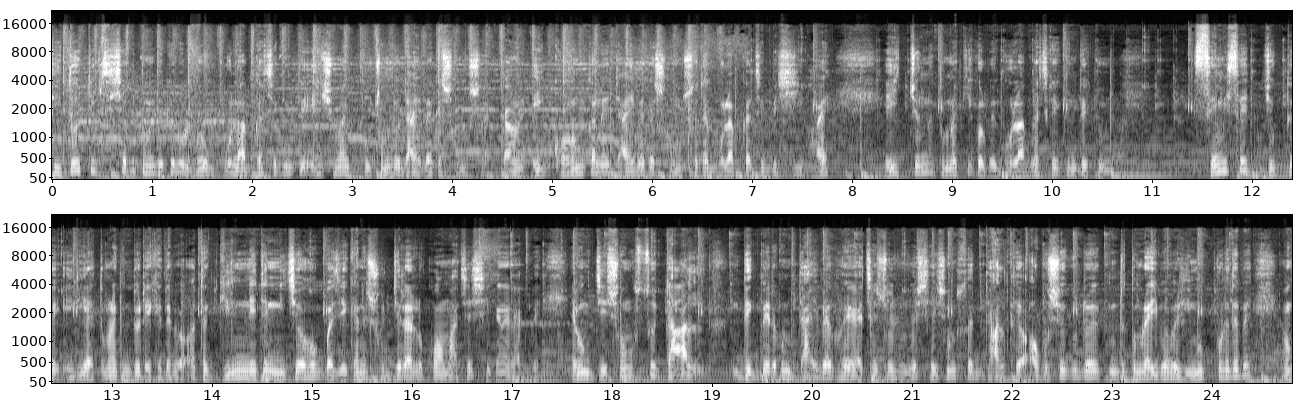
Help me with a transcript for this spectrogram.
তৃতীয় টিপস হিসাবে তোমাদেরকে বলব, গোলাপ গাছে কিন্তু এই সময় প্রচণ্ড ডাইব্যাকের সমস্যা হয়। কারণ এই গরমকালে ডাইব্যাকের সমস্যাটা গোলাপ গাছে বেশি হয়। এই জন্য তোমরা কি করবে, গোলাপ গাছকে কিন্তু একটু সেমিসাইড যুক্ত এরিয়ায় তোমরা কিন্তু রেখে দেবে। অর্থাৎ গ্রিন নেটের নিচেও হোক বা যেখানে সূর্যের আলো কম আছে, সেখানে রাখবে। এবং যে সমস্ত ডাল দেখবে এরকম ডাইব্যাক হয়ে গেছে যাবে সেই সমস্ত ডালকে অবশ্যই কিন্তু তোমরা এইভাবে রিমুভ করে দেবে এবং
